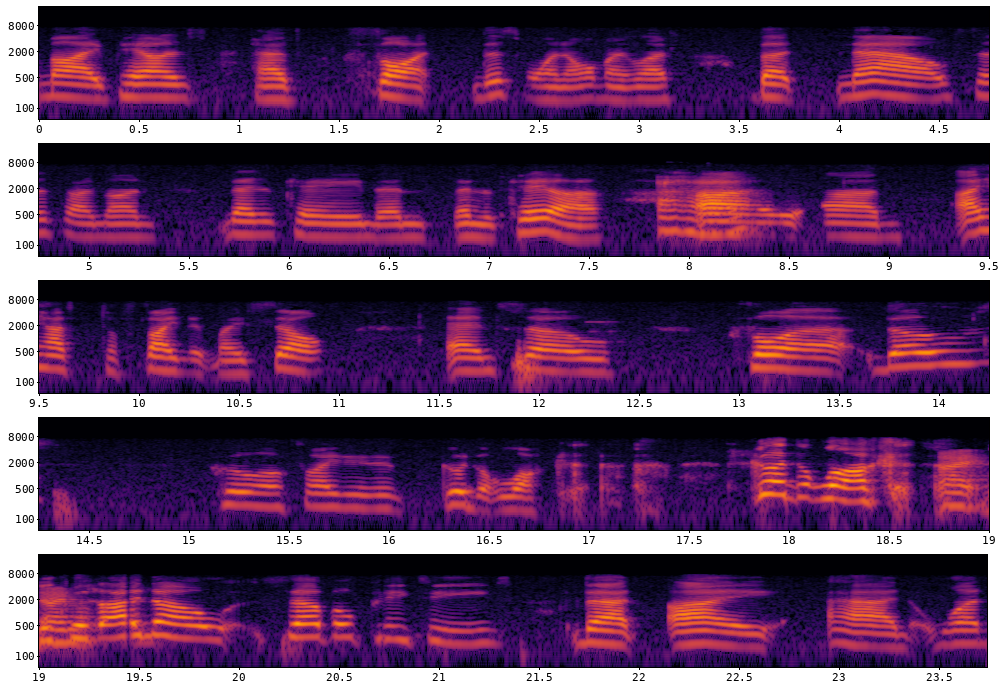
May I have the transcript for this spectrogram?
my parents have thought this one all my life. But now, since I'm on Medicaid and Medicare, Uh-huh. I um, I have to find it myself, and so for those who are fighting it, good luck. good luck, I, because I know several PTs that I had one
